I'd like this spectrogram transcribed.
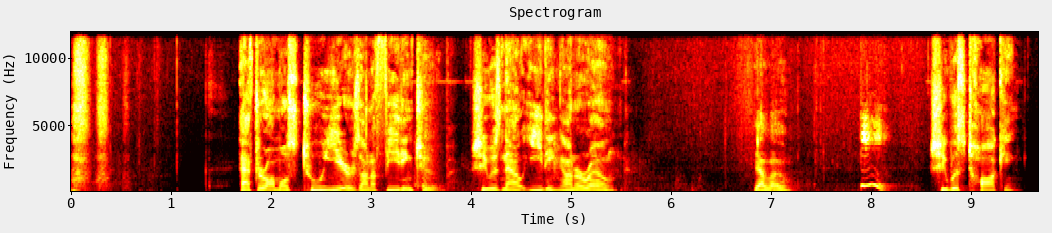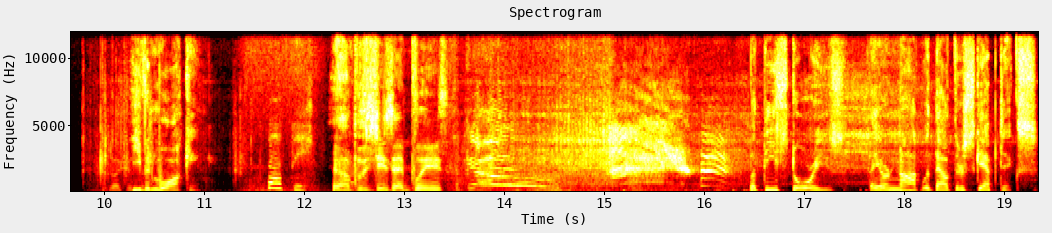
After almost two years on a feeding tube, she was now eating on her own. Yellow? She was talking, even walking. Puppy. Yeah, please, she said, please. Go! But these stories, they are not without their skeptics.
